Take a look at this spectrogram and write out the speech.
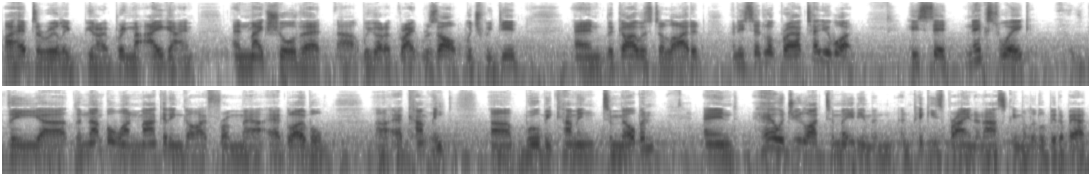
I had to really, you know, bring my A game and make sure that uh, we got a great result, which we did. And the guy was delighted. And he said, Look, Ray, I'll tell you what. He said, Next week, the, uh, the number one marketing guy from our, our global uh, our company uh, will be coming to Melbourne. And how would you like to meet him and, and pick his brain and ask him a little bit about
